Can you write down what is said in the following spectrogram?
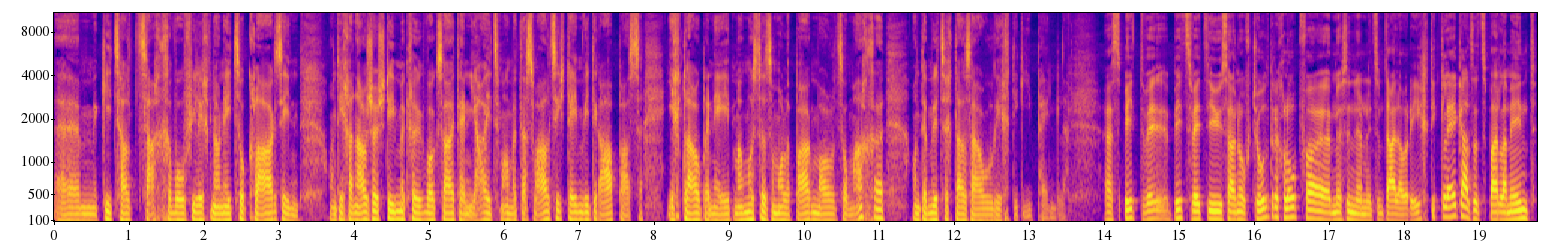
ähm, gibt's halt Sachen, die vielleicht noch nicht so klar sind. Und ich habe auch schon Stimmen gehört, die gesagt haben, ja, jetzt muss man das Wahlsystem wieder anpassen. Ich glaube nicht. Man muss das mal ein paar Mal so machen und dann wird sich das auch richtig einpendeln. Ein bisschen will ich uns auch noch auf die Schulter klopfen. Wir sind nämlich zum Teil auch richtig gelegen. Also das Parlament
